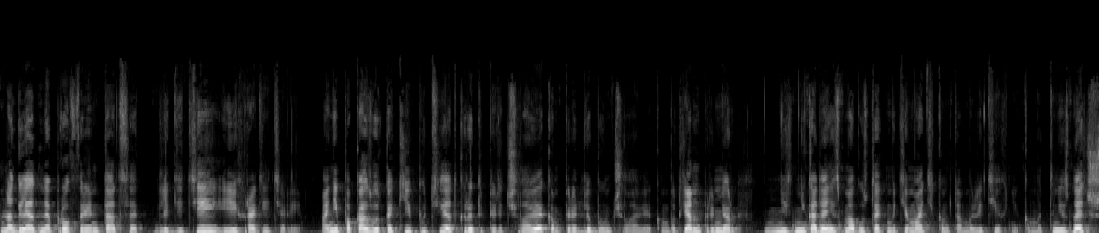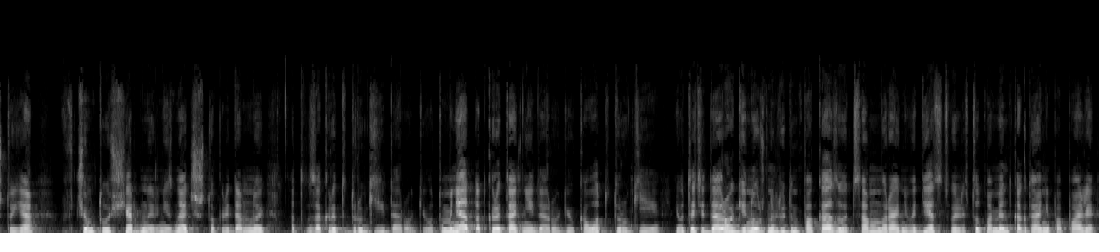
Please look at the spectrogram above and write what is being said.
наглядная профориентация для детей и их родителей. Они показывают, какие пути открыты перед человеком, перед любым человеком. Вот я, например, ни, никогда не смогу стать математиком там, или техником. Это не значит, что я в чем-то ущербный, или не значит, что передо мной от, закрыты другие дороги. Вот у меня открыты одни дороги, у кого-то другие. И вот эти дороги нужно людям показывать с самого раннего детства или в тот момент, когда они попали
